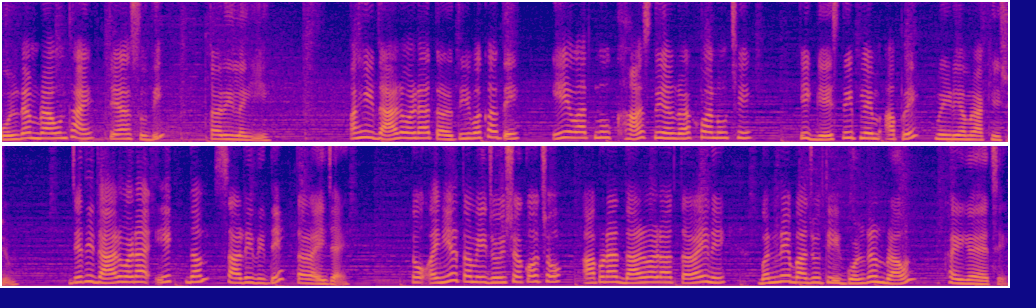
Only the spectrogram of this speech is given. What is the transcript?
ગોલ્ડન બ્રાઉન થાય ત્યાં સુધી તળી લઈએ. અહીં દાળ વડા તળતી વખતે એ વાતનું ખાસ ધ્યાન રાખવાનું છે કે ગેસની ફ્લેમ આપણે મીડિયમ રાખીશું, જેથી દાળ વડા એકદમ સારી રીતે તળાઈ જાય. તો અહીંયા તમે જોઈ શકો છો, આપણા દાળ વડા તળાઈને બંને બાજુથી ગોલ્ડન બ્રાઉન થઈ ગયા છે.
